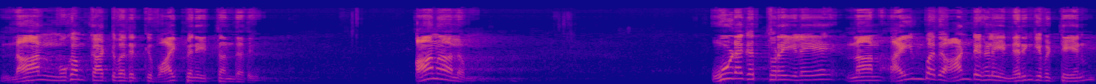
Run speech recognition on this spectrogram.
நான் முகம் காட்டுவதற்கு வாய்ப்பினை தந்தது. ஆனாலும் ஊடகத்துறையிலே நான் ஐம்பது ஆண்டுகளை நெருங்கிவிட்டேன்.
